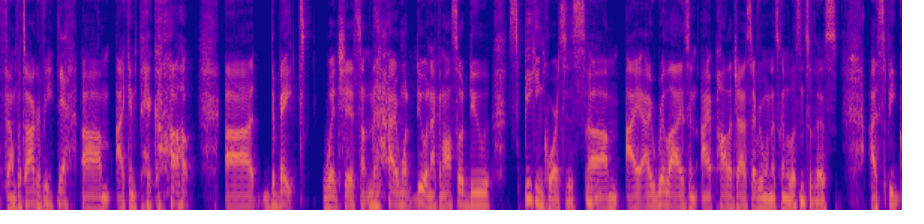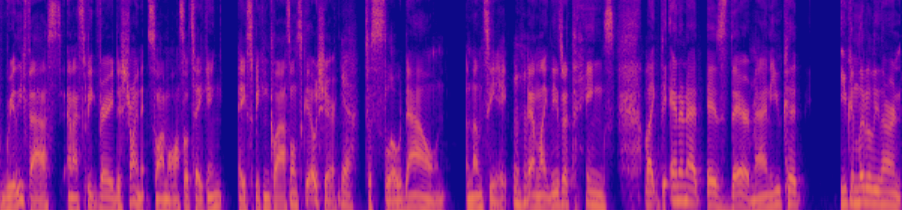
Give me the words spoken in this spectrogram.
film photography. Yeah. Um, I can pick up uh debate, which is something that I want to do, and I can also do speaking courses. Mhm. Um, I, I realize, and I apologize to everyone that's going to listen to this. I speak really fast, and I speak very disjointed. So I'm also taking a speaking class on Skillshare Yeah. to slow down, enunciate. Mhm. And like these are things like the internet is there, man. You could you can literally learn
